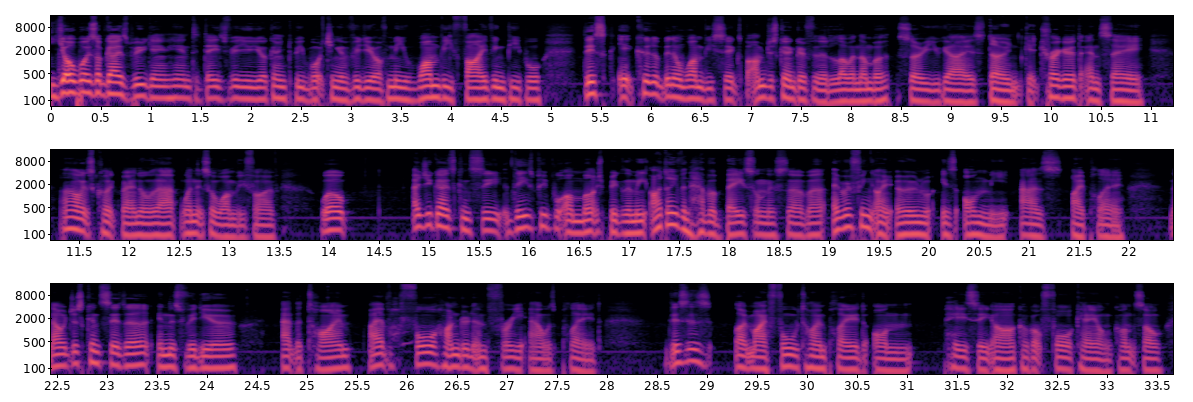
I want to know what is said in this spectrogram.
Yo, what's up guys, Blue Game here. In today's video, you're going to be watching a video of me 1v5ing people. This, it could have been a 1v6, but I'm just going to go for the lower number, so you guys don't get triggered and say, oh, it's clickbait and all that, when it's a 1v5. Well, as you guys can see, these people are much bigger than me. I don't even have a base on this server. Everything I own is on me as I play. Now, just consider, in this video, at the time, I have 403 hours played. This is like my full time played on PC Ark. I've got 4K on console.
